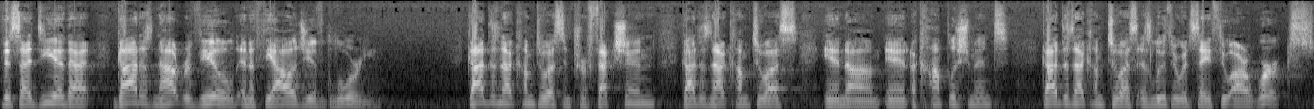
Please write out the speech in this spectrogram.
This idea that God is not revealed in a theology of glory. God does not come to us in perfection. God does not come to us in, um, in accomplishment. God does not come to us, as Luther would say, through our works,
